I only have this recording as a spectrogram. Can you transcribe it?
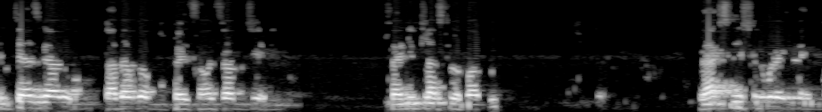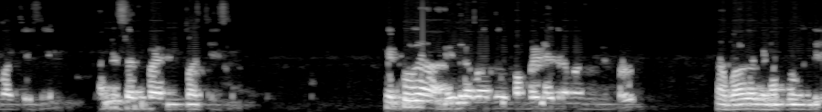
ఇంతియాజ్ గారు దాదాపుగా ముప్పై సంవత్సరాల నుంచి ట్రైనింగ్ క్లాస్లో పాటు వ్యాక్సినేషన్ కూడా ఇక్కడ ఏర్పాటు చేసి అన్ని సదుపాయాలు ఏర్పాటు చేసి ఎక్కువగా హైదరాబాద్ కంబైన్ హైదరాబాద్ ఉన్నప్పుడు నాకు బాగా జ్ఞాపకం ఉంది.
